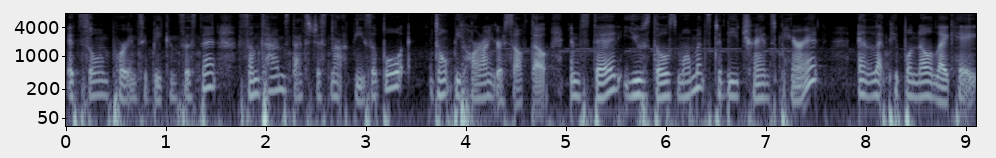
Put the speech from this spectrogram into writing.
it's so important to be consistent. Sometimes that's just not feasible. Don't be hard on yourself though. Instead, use those moments to be transparent and let people know, like, hey,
